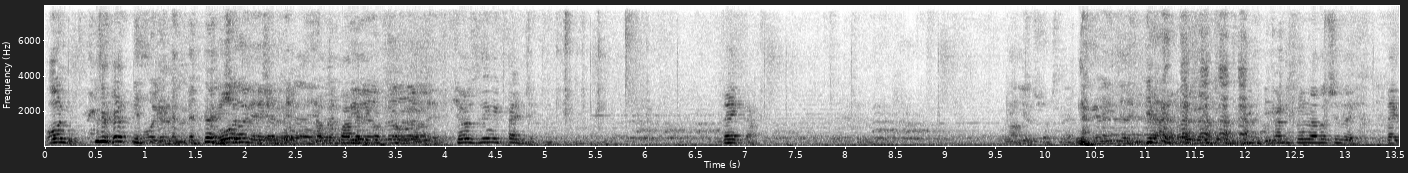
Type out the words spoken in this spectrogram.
Όλοι. Θα το πάμε λίγο πιο γρήγορα. Ποιος δίνει πέντε; Δέκα. Κάποιος θέλει να δώσει 10. 10.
